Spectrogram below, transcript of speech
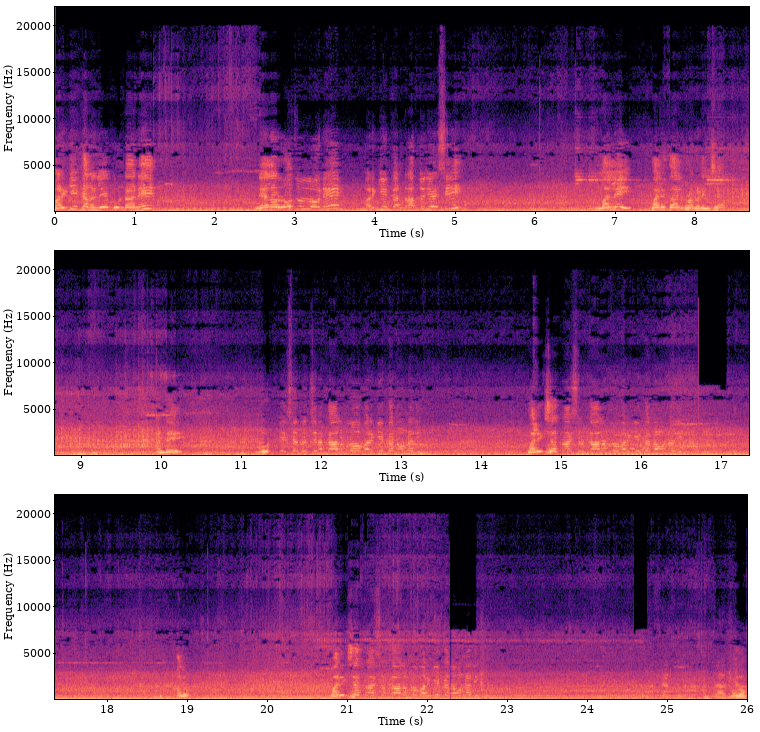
వర్గీకరణ లేకుండానే నెల రోజుల్లోనే వర్గీకరణ రద్దు చేసి మళ్ళీ ఫలితాలు ప్రకటించారు. అంటే నోటిఫికేషన్ వచ్చిన కాలంలో వర్గీకరణ ఉన్నది. పరీక్షలు రాసిన కాలంలో వర్గీకరణ ఉన్నది. హలో. పరీక్షలు రాసిన కాలంలో వర్గీకరణ ఉన్నది. Hello.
